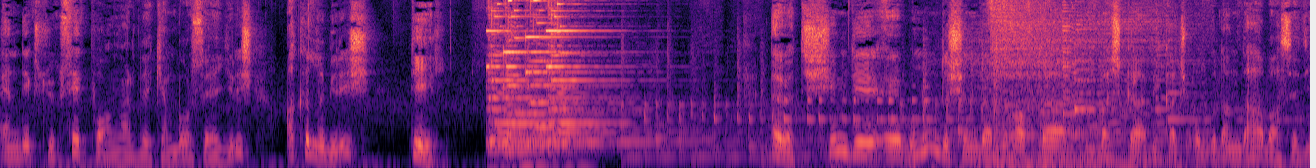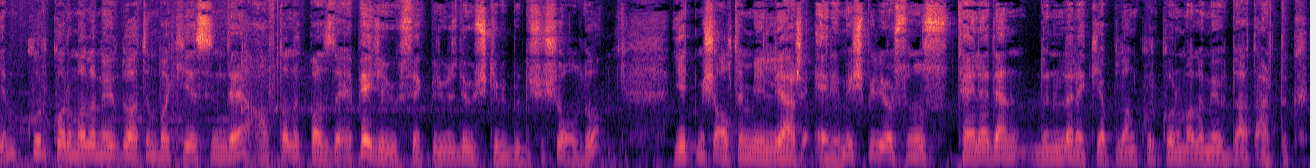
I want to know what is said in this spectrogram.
endeks yüksek puanlardayken borsaya giriş akıllı bir iş değil. Evet, şimdi e, bunun dışında bu hafta başka birkaç olgudan daha bahsedeyim. Kur korumalı mevduatın bakiyesinde haftalık bazda epeyce yüksek bir %3 gibi bir düşüşü oldu. 76 milyar erimiş. Biliyorsunuz TL'den dönülerek yapılan kur korumalı mevduat artık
